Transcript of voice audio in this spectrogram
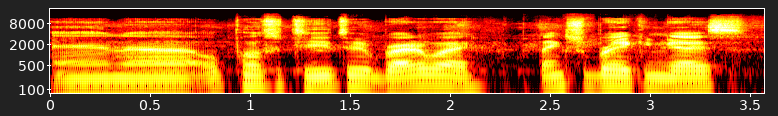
And uh, we'll post it to YouTube right away. Thanks for breaking, guys.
